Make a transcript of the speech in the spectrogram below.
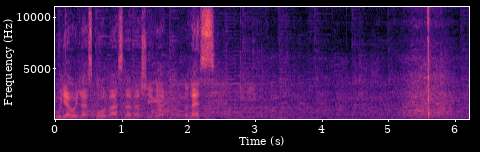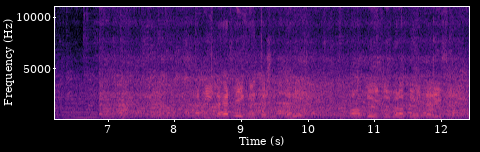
ugye, hogy lesz kolbászleves, igen, lesz. Hát így lehet végmentesíteni a töltőből a tölteléket.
